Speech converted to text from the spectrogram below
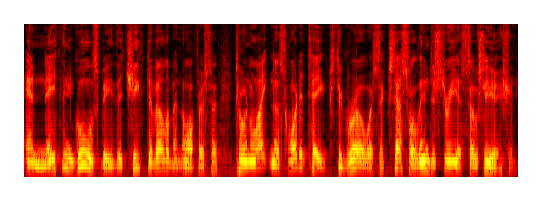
and Nathan Goolsby, the chief development officer, to enlighten us what it takes to grow a successful industry association.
